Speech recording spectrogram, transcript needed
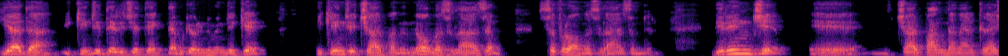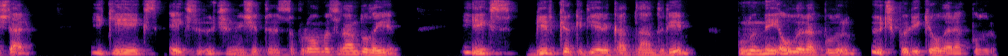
ya da ikinci derece denklem görünümündeki ikinci çarpanın ne olması lazım? Sıfır olması lazımdır. Birinci e, çarpandan arkadaşlar 2x eksi 3'ün eşittir sıfır olmasından dolayı x bir kökü diyerek adlandırayım. Bunu ne olarak bulurum? 3 bölü 2 olarak bulurum.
